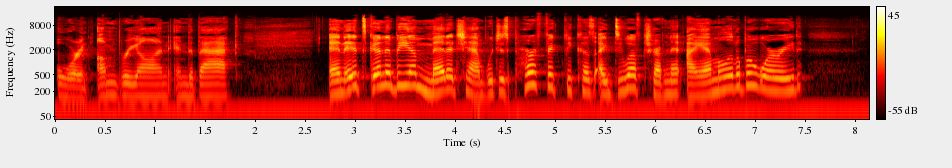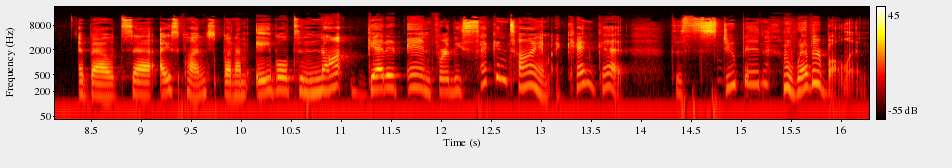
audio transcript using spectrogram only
or an Umbreon in the back. And it's going to be a Medicham, which is perfect because I do have Trevenant. I am a little bit worried about uh, Ice Punch, but I'm able to not get it in for the second time. I can't get this stupid weather ball in.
